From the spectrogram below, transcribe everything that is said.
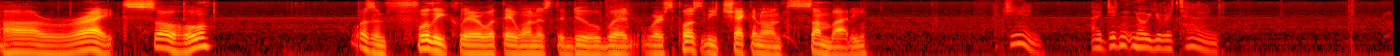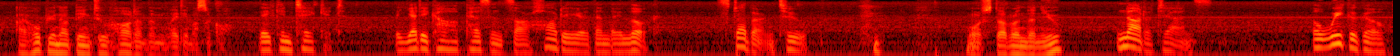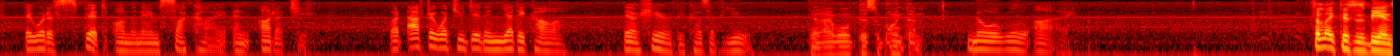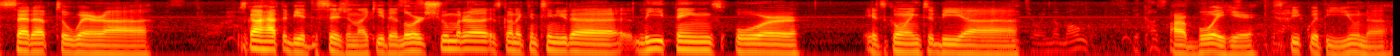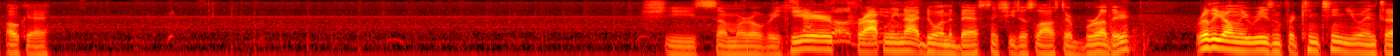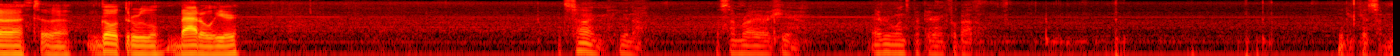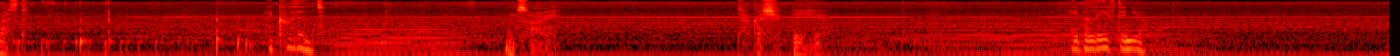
Alright, so... Wasn't fully clear what they want us to do, but we're supposed to be checking on somebody. Jin, I didn't know you returned. I hope you're not being too hard on them, Lady Masako. They can take it. The Yarikawa peasants are hardier than they look. Stubborn, too. More stubborn than you? Not a chance. A week ago, they would have spit on the names Sakai and Adachi. But after what you did in Yarikawa, they're here because of you. Then I won't disappoint them. Nor will I. I feel like this is being set up to where uh, it's gonna have to be a decision. Like either Lord Shimura is gonna continue to lead things, or it's going to be uh, our boy here. Speak with Yuna. Okay. She's somewhere over here, probably not doing the best since she just lost her brother. Really only reason for continuing to, to go through battle here. It's time, you know. The samurai are here. Everyone's preparing for battle. Did you get some rest? I couldn't. I'm sorry. Taka should be here. He believed in you.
